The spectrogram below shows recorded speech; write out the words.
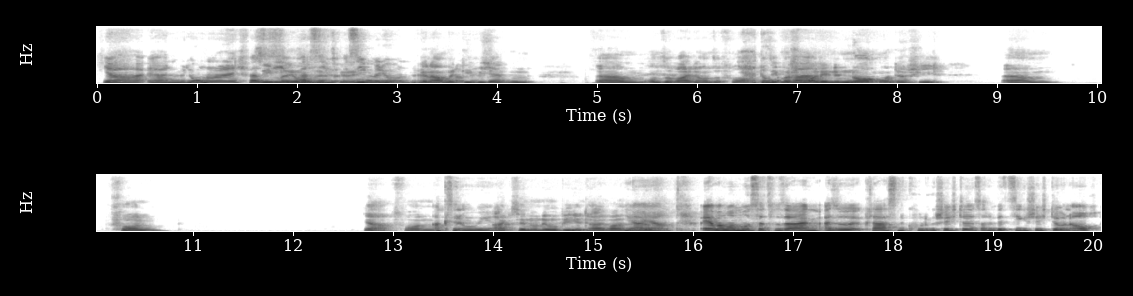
Ja, ja, eine Million oder nicht? Sieben ich, Millionen. Sieben Millionen. Genau, mit. Dividenden ähm, und so weiter und so fort. Ja, da du, sieht man schon mal den enormen Unterschied ähm, von, ja, von Aktienimmobilien. Aktien und Immobilien teilweise. Ja, ne? ja. Ja, aber man muss dazu sagen, also klar, ist eine coole Geschichte, ist auch eine witzige Geschichte und auch,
